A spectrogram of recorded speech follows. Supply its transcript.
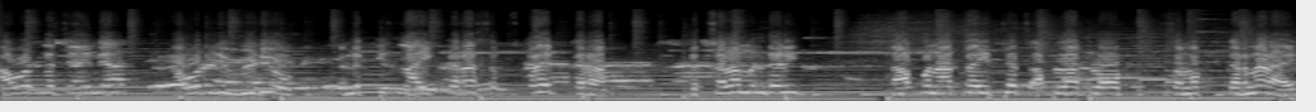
आवडलं चॅनल आवडली व्हिडिओ तर नक्कीच लाईक करा सबस्क्राईब करा. तर चला मंडळी आपण आता इथेच आपला ब्लॉग समाप्त करणार आहे.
